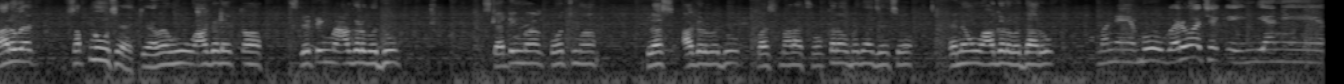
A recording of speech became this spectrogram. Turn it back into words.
મારું એક સપનું છે કે હવે હું આગળ એક સ્કેટિંગમાં આગળ વધું. સ્કેટિંગમાં કોચમાં પ્લસ આગળ વધું. બસ મારા છોકરાઓ બધા જે છે, એને હું આગળ વધારું. મને બહુ ગર્વ છે કે ઇન્ડિયાની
